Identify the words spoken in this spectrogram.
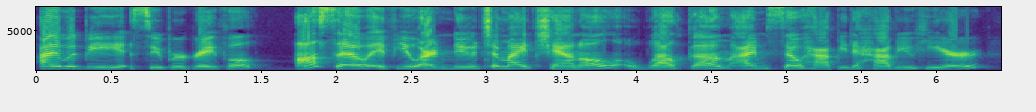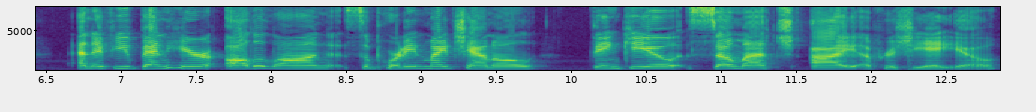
I would be super grateful. Also, if you are new to my channel, welcome. I'm so happy to have you here. And if you've been here all along supporting my channel, thank you so much. I appreciate you.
